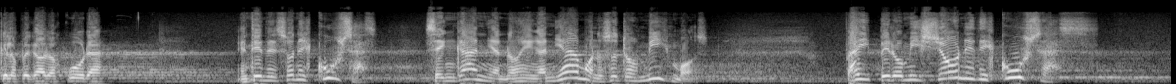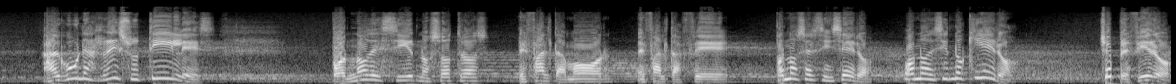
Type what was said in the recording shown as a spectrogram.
que los pecados los cura. ¿Entienden? Son excusas, se engañan, nos engañamos nosotros mismos. Hay pero millones de excusas, algunas re sutiles, por no decir nosotros, me falta amor, me falta fe, por no ser sincero, o no decir no quiero. Yo prefiero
